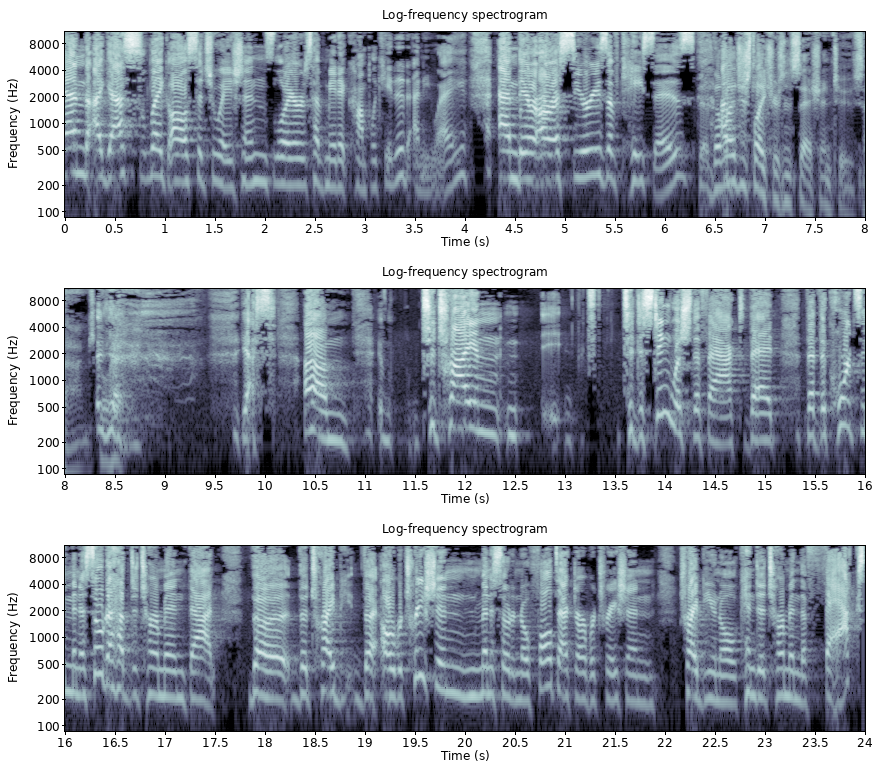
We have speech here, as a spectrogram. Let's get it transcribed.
and I guess like all situations, lawyers have made it complicated anyway. And there are a series of cases. The, the legislature's in session too, Symes. Go ahead. Yes. Um, to try and to distinguish the fact that that the courts in Minnesota have determined that the the tribu- the arbitration Minnesota No Fault Act arbitration tribunal can determine the facts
